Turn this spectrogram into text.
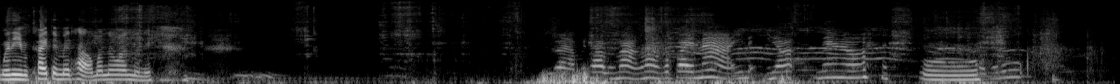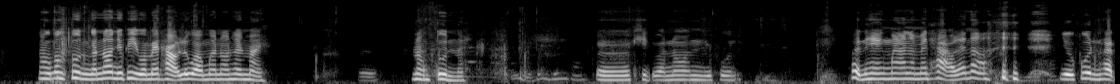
มื้อนี้ใครแต่ไม่ถาวมานอนมื้อนี้เวลาไม่เท่าไปมากน้องก็ไปหน้าอีเนี่ยเยอะแน่นอนอ๋อแต่ไม่รู้น้องต้องตุ่นกันนอนอยู่พี่ว่าแม่ถาวหรือว่าเมื่อนอนเฮือนใหม่ น้องตุ่นนะเออคิดว่านอนอยู่พุ่นเพิ่นแฮงมาแล้วแม่ถาวแล้วเนาะ อยู่พุ่นผัด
